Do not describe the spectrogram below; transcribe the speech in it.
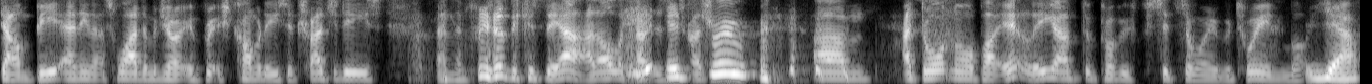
downbeat ending. That's why the majority of British comedies are tragedies, and the, because they are, all the characters. It's true. Um, I don't know about Italy. I'd probably sit somewhere in between. But yeah,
